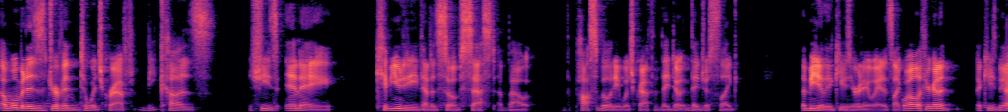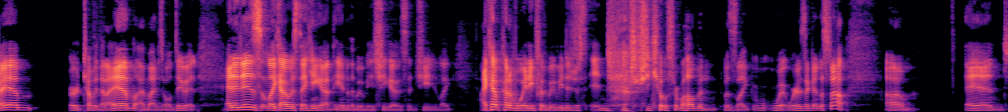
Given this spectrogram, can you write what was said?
a woman is driven to witchcraft because she's in a community that is so obsessed about the possibility of witchcraft that they don't they just like immediately accuse her anyway. And it's like, well, if you're gonna accuse me, I am, or tell me that I am, I might as well do it. And it is like I was thinking at the end of the movie, she goes and she like I kept kind of waiting for the movie to just end after she kills her mom and was like, where is it gonna stop? Um, and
